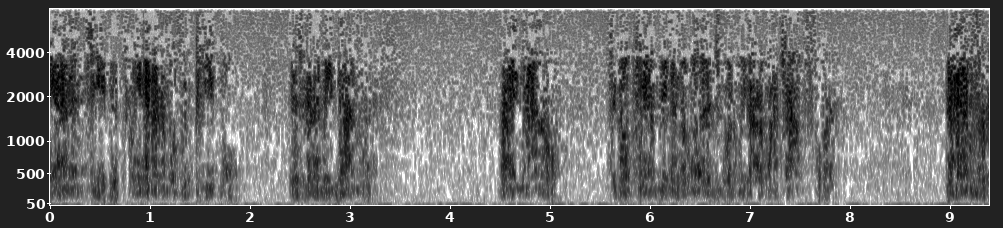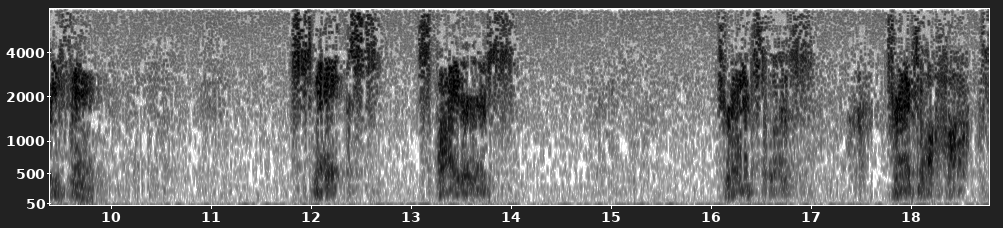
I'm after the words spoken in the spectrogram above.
The enmity between animals and people is going to be done with. Right now, to go camping in the woods, what we got to watch out for? Everything. Snakes, spiders, tarantulas, tarantula hawks.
